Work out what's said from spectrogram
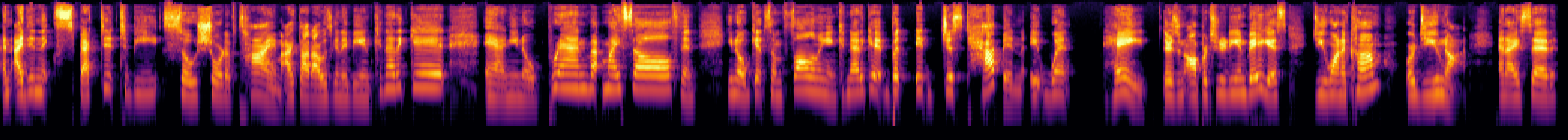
And I didn't expect it to be so short of time. I thought I was to be in Connecticut and, you know, brand myself and, you know, get some following in Connecticut. But it just happened. It went, hey, there's an opportunity in Vegas. Do you want to come or do you not? And I said,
